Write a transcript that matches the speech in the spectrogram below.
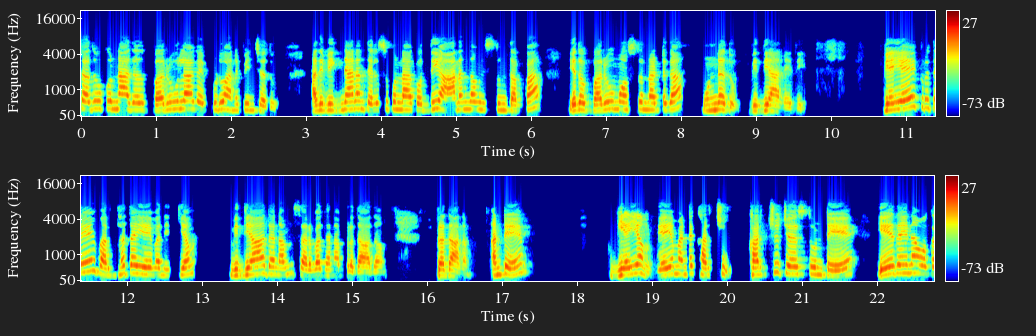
చదువుకున్నా అది బరువులాగా ఎప్పుడూ అనిపించదు. అది విజ్ఞానం తెలుసుకున్న కొద్దీ ఆనందం ఇస్తుంది తప్ప ఏదో బరువు మోస్తున్నట్టుగా ఉండదు విద్య అనేది. వ్యయే కృతే వర్ధత ఏవ నిత్యం విద్యాధనం సర్వధన ప్రదాదం ప్రధానం. అంటే వ్యయం వ్యయం అంటే ఖర్చు ఖర్చు చేస్తుంటే ఏదైనా ఒక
